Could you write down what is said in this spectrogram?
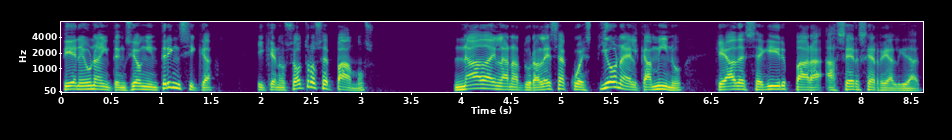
tiene una intención intrínseca y que nosotros sepamos, nada en la naturaleza cuestiona el camino que ha de seguir para hacerse realidad.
